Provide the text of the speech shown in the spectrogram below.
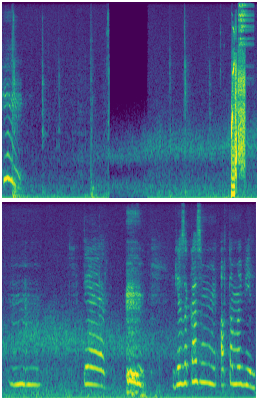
Хм. М, Так. Я заказываю автомобиль.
